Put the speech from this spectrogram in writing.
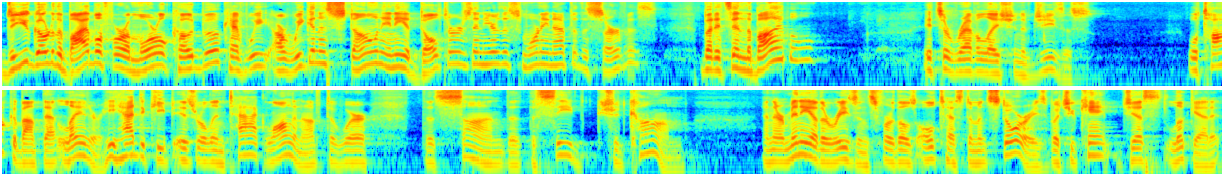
Do you go to the Bible for a moral code book? Have we, are we going to stone any adulterers in here this morning after the service? But it's in the Bible. It's a revelation of Jesus. We'll talk about that later. He had to keep Israel intact long enough to where the son, the, the seed should come. And there are many other reasons for those Old Testament stories, but you can't just look at it.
